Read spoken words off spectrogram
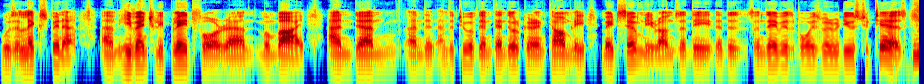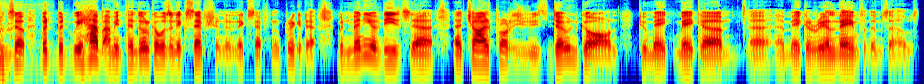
who was a leg spinner. Um, he eventually played for um, Mumbai, and um, and the, and the two of them, Tendulkar and Kambli, made so many runs that the that the St Xavier's boys were reduced to tears. so, but but we have, I mean, Tendulkar was an exception, an exceptional cricketer, but many of these uh, uh, child prodigies don't go on to make make um, uh, uh, make a real name for themselves.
